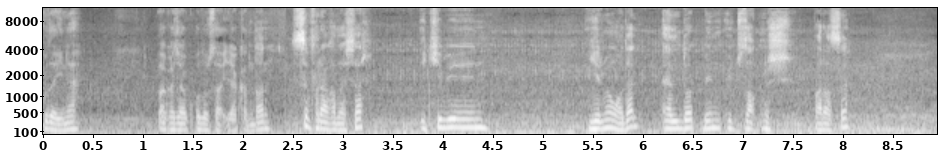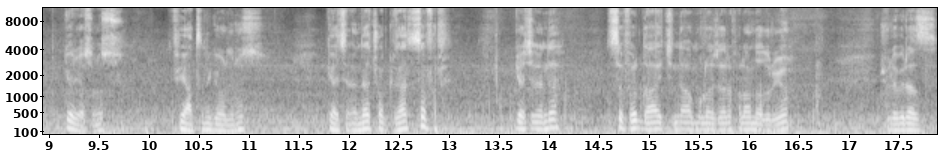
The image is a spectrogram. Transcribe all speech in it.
Bu da yine bakacak olursa yakından. Sıfır arkadaşlar. 2020 model 54.360 parası. Görüyorsunuz. Fiyatını gördünüz. Gerçekten de çok güzel. Sıfır. Gerçekten de sıfır. Daha içinde ambalajları falan da duruyor. Şöyle biraz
